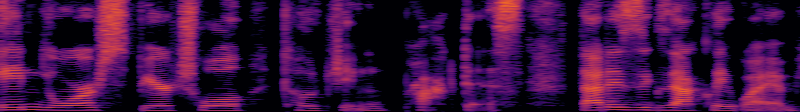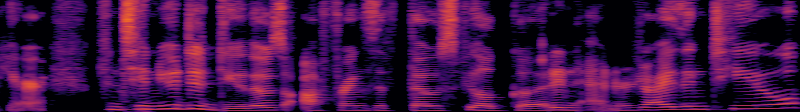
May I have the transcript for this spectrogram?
in your spiritual coaching practice. That is exactly why I'm here. Continue to do those offerings if those feel good and energizing to you.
